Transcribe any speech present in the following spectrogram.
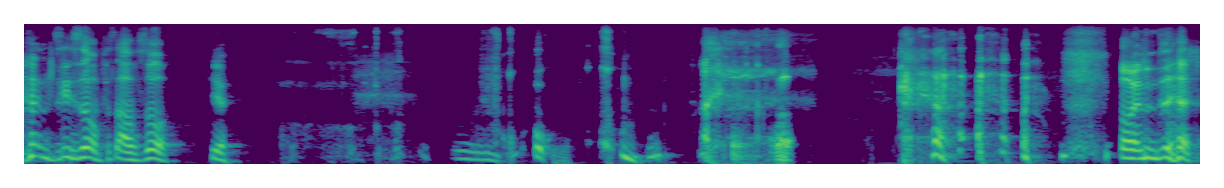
und sie so, pass auf, so, hier. Und äh,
